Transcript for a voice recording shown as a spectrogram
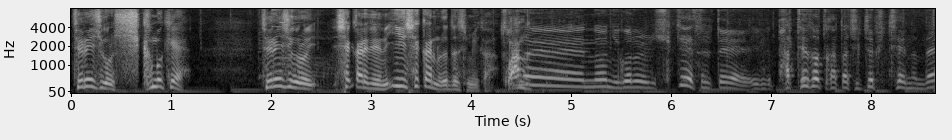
저런 식으로 시커멓게 저런 식으로 색깔이 되는 이 색깔은 어떻습니까? 꽝 처음에 는 이거를 식재했을 때 밭에서 갖다 직접 식재했는데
